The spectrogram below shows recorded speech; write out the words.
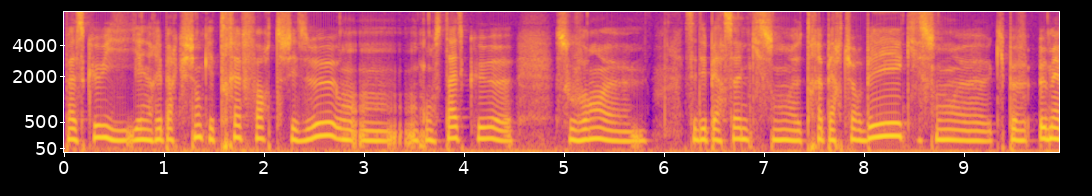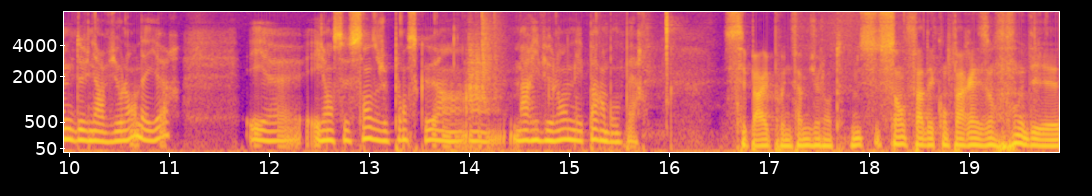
Parce qu'il y a une répercussion qui est très forte chez eux. On, constate que souvent, c'est des personnes qui sont très perturbées, qui, sont, qui peuvent eux-mêmes devenir violents d'ailleurs. Et, en ce sens, je pense qu'un un mari violent n'est pas un bon père. C'est pareil pour une femme violente, sans faire des comparaisons, des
